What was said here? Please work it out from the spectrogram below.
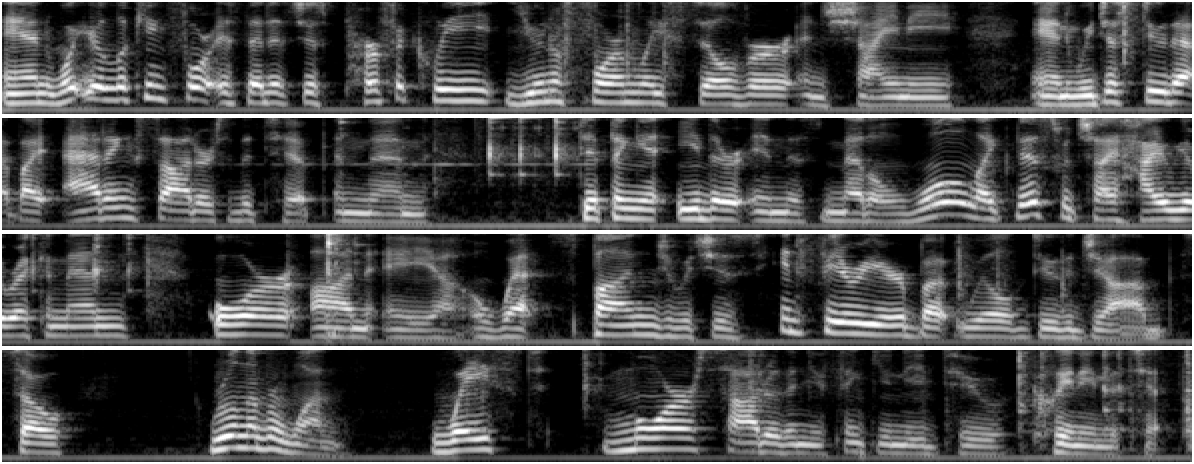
And what you're looking for is that it's just perfectly uniformly silver and shiny. And we just do that by adding solder to the tip and then dipping it either in this metal wool like this, which I highly recommend, or on a, uh, a wet sponge, which is inferior but will do the job. So rule number one, waste more solder than you think you need to cleaning the tip.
